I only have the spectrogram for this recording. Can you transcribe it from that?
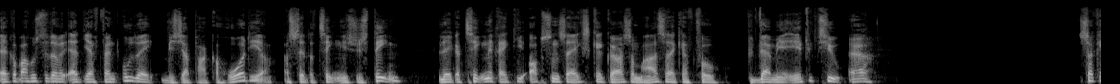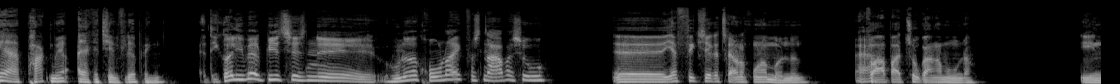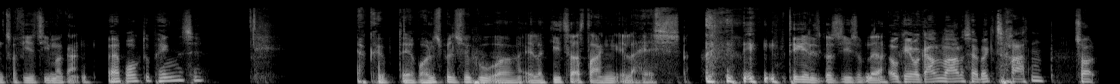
Jeg kan bare huske det der med, at jeg fandt ud af, hvis jeg pakker hurtigere og sætter tingene i system, lægger tingene rigtig op, sådan, så jeg ikke skal gøre så meget, så jeg kan få være mere effektiv, Ja. så kan jeg pakke mere, og jeg kan tjene flere penge. ja. Det kan alligevel blive til sådan øh, 100 kroner, ikke, for sådan en arbejdsuge. Øh, jeg fik cirka 300 kroner om måneden Ja. for at arbejde to gange om ugen i en 3-4 timer ad gangen. Hvad brugte du pengene til? Jeg købte uh, rollespilsfigurer, eller guitarstrenge, eller hash. det kan jeg lige så godt sige, som det er. Okay, hvor gammel var du? Så er du ikke 13? 12.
